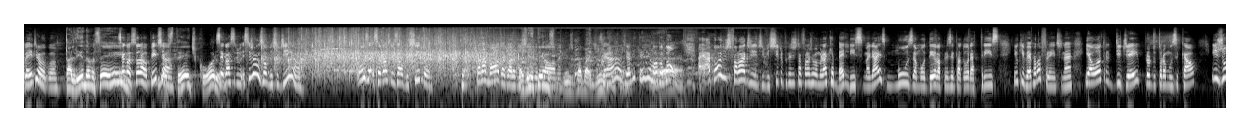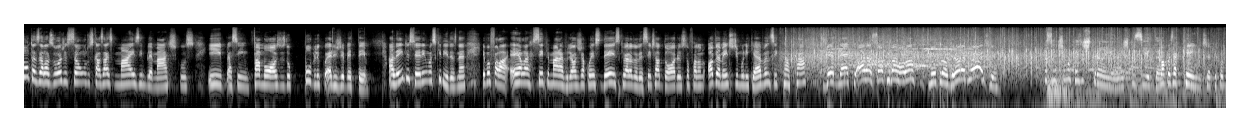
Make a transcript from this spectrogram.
Bem, Diogo? Tá linda você, hein? Você gostou da roupinha? Gostei, de couro. Você gosta de... Você já usou o vestidinho? Usa... Você gosta de usar o vestido? Tá na moda agora o Mas vestido ele tem uns, uns babadinhos. Ah, o Diogo entende roupa. É. Bom, é, é bom a gente falar de, de vestido, porque a gente está falando de uma mulher que é belíssima. Aliás, musa, modelo, apresentadora, atriz e o que vem pela frente, né? E a outra, DJ, produtora musical. E juntas elas hoje são um dos casais mais emblemáticos e, assim, famosos do público LGBT. Além de serem umas queridas, né? Eu vou falar, ela sempre maravilhosa, já conheço desde que eu era adolescente, adoro. Eu estou falando, obviamente, de Monique Evans e Kaká Werneck. Olha só o que vai rolar no programa de hoje. Eu senti uma coisa estranha, esquisita. Uma coisa quente aqui por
